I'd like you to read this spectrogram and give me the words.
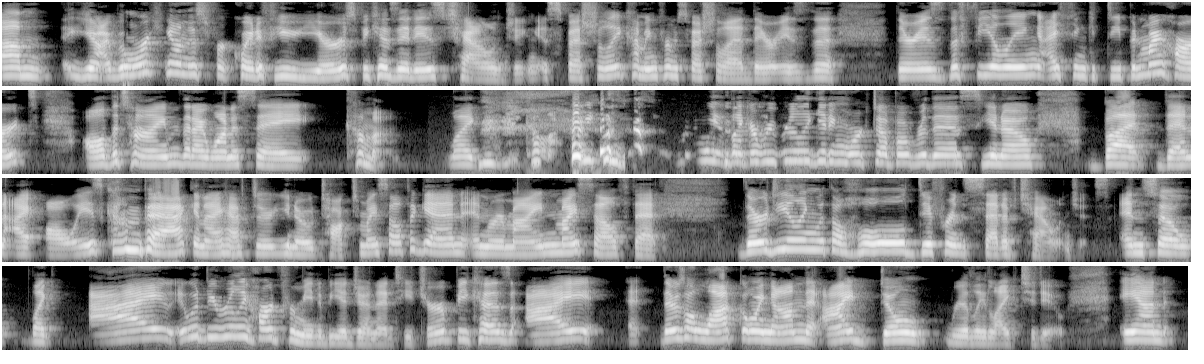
Um, you know, I've been working on this for quite a few years because it is challenging, especially coming from special ed. There is the there is the feeling, I think, deep in my heart all the time that I want to say, come on, like, come on, can like are we really getting worked up over this you know? But then i always come back and i have to you know talk to myself again and remind myself that they're dealing with a whole different set of challenges. And so like i it would be really hard for me to be a gen ed teacher because i eh, there's a lot going on that i don't really like to do. And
